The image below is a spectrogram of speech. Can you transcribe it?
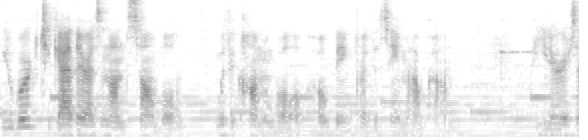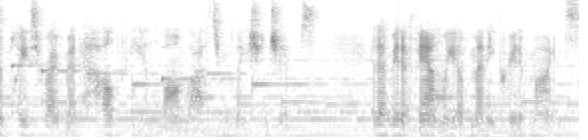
We work together as an ensemble with a common goal, hoping for the same outcome. Theater is a place where I've met healthy and long lasting relationships, and I've made a family of many creative minds.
